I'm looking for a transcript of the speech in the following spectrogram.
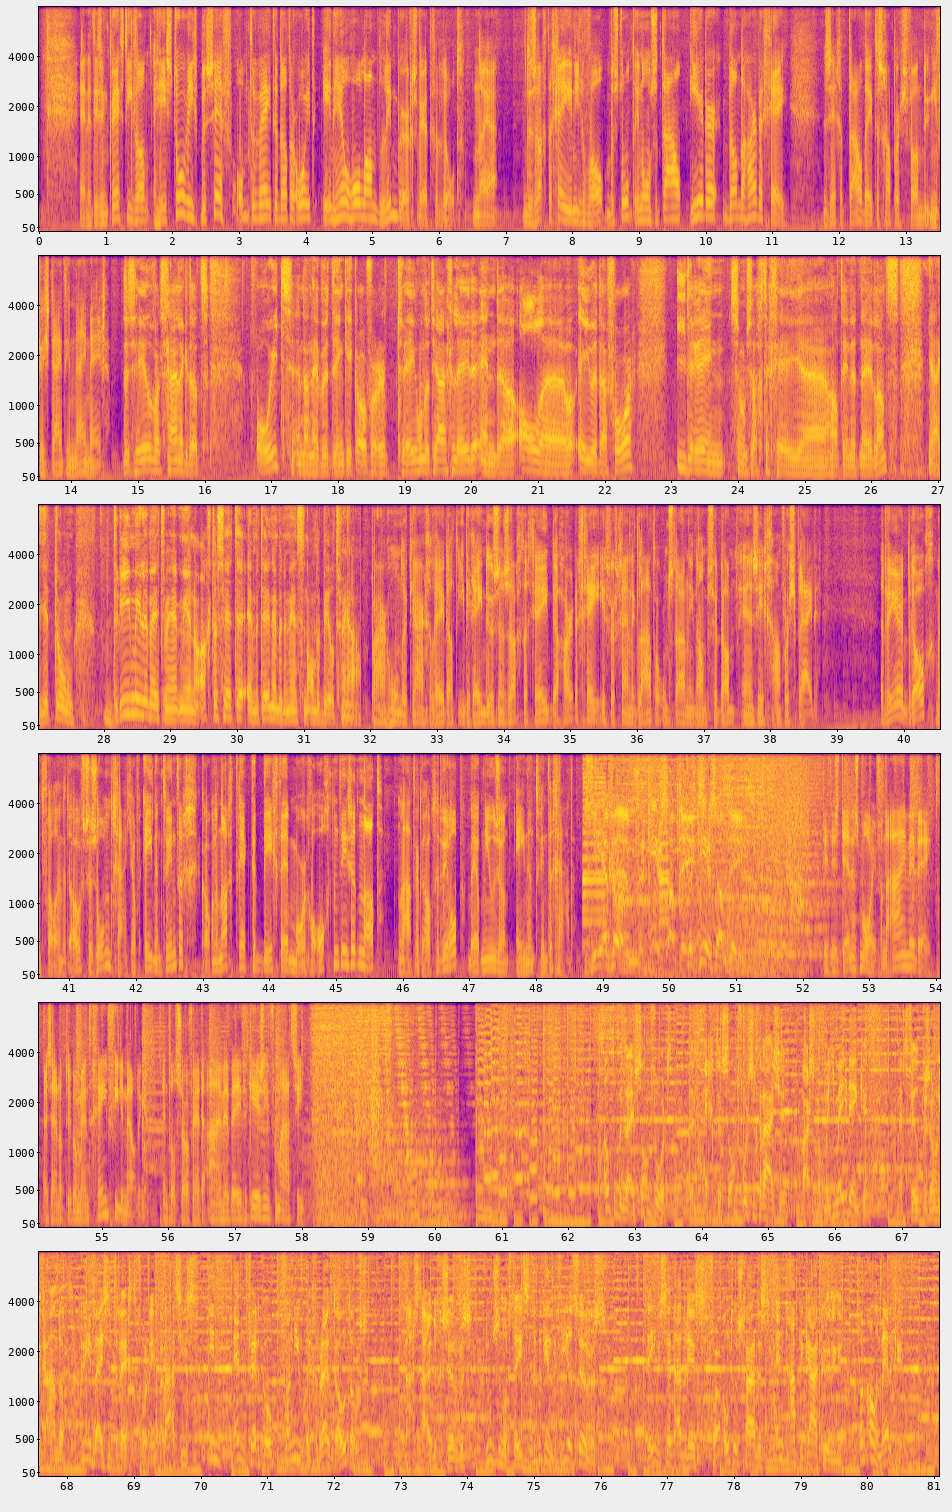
En het is een kwestie van historisch besef om te weten dat er ooit in heel Holland Limburgs werd geluld. Nou ja, de zachte G in ieder geval bestond in onze taal eerder dan de harde G. Zeggen taalwetenschappers van de Universiteit in Nijmegen. Dus heel waarschijnlijk dat ooit, en dan hebben we het denk ik over 200 jaar geleden... en de, al uh, eeuwen daarvoor, iedereen zo'n zachte G uh, had in het Nederlands. Ja, je tong 3 mm meer naar achter zetten... en meteen hebben de mensen een ander beeld van jou. Een paar honderd jaar geleden had iedereen dus een zachte G. De harde G is waarschijnlijk later ontstaan in Amsterdam en zich gaan verspreiden. Het weer droog, met vooral in het oosten zon, gaatje of 21. Komende nacht trekt het dicht en morgenochtend is het nat. Later droogt het weer op, bij opnieuw zo'n 21 graden. ZFM, verkeersupdate. verkeersupdate. Dit is Dennis Mooij van de ANWB. Er zijn op dit moment geen filemeldingen. En tot zover de ANWB Verkeersinformatie. Autobedrijf Zandvoort. Een echte Zandvoortse garage waar ze nog met je meedenken. Met veel persoonlijke aandacht kun je bij ze terecht voor reparaties in en verkoop van nieuw en gebruikte auto's. Naast de huidige service doen ze nog steeds de bekende Fiat-service. DWZ-adres voor autoschades en APK-keuringen van alle merken.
